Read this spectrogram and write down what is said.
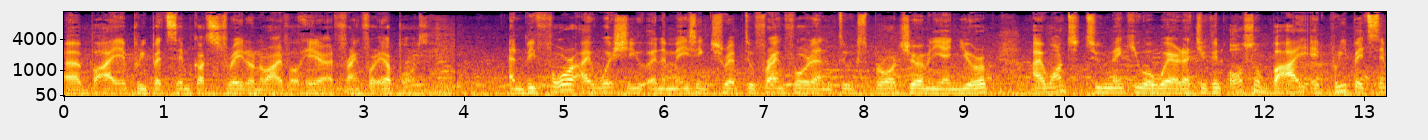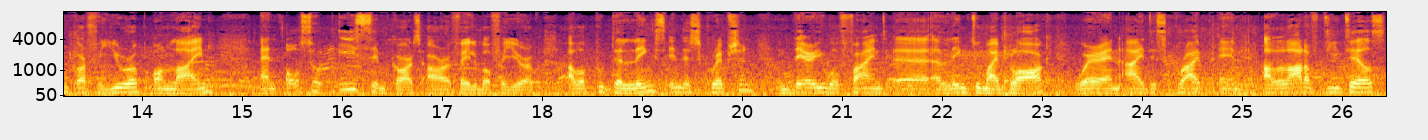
uh, buy a prepaid SIM card straight on arrival here at Frankfurt Airport. And before I wish you an amazing trip to Frankfurt and to explore Germany and Europe, I want to make you aware that you can also buy a prepaid SIM card for Europe online and also eSIM cards are available for Europe. I will put the links in description and there you will find uh, a link to my blog wherein I describe in a lot of details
